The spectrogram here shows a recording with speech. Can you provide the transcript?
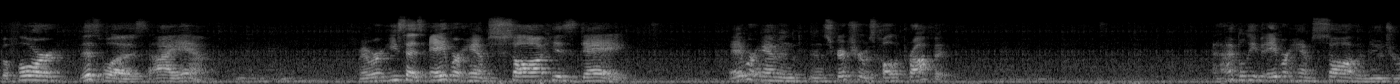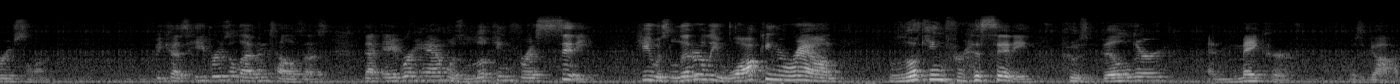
Before this was, I am. Remember? He says, Abraham saw his day. Abraham in, in the scripture was called a prophet. And I believe Abraham saw the New Jerusalem. Because Hebrews 11 tells us that Abraham was looking for a city. He was literally walking around looking for a city whose builder and maker was God.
